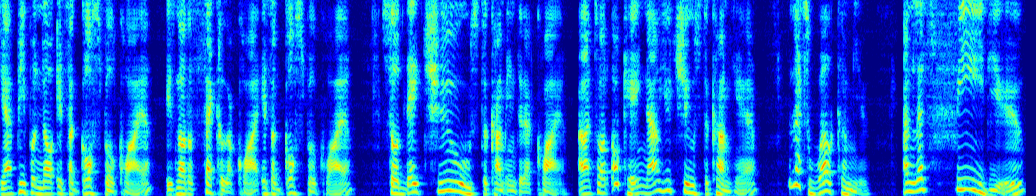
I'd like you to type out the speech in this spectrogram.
Yeah, people know it's a gospel choir. It's not a secular choir. It's a gospel choir. So they choose to come into that choir. And I thought, okay, now you choose to come here. Let's welcome you and let's feed you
